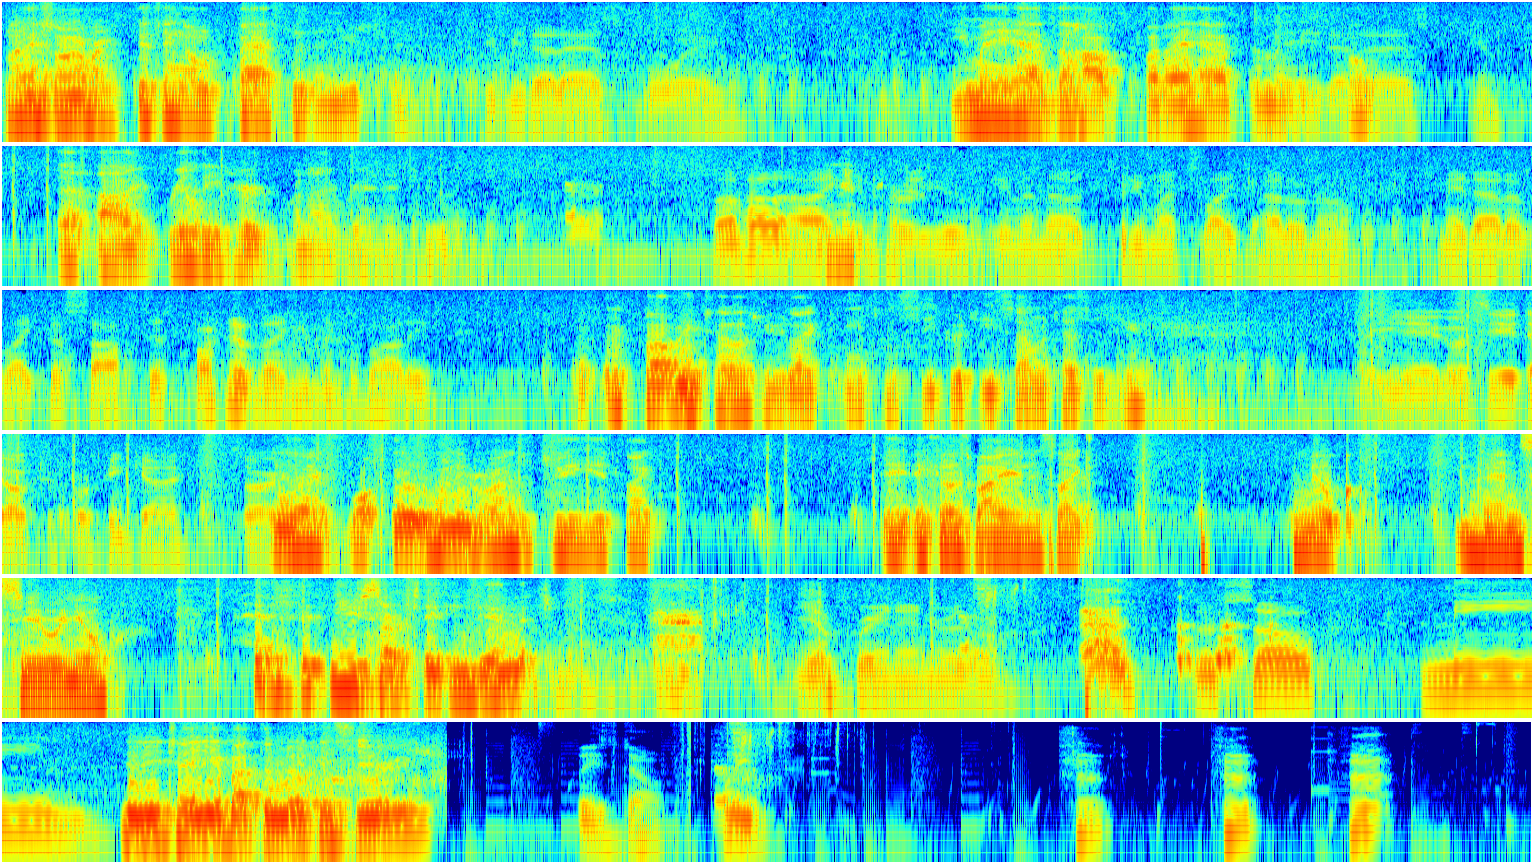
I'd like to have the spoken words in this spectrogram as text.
Nice armor. Good thing I'm faster than you, Stan. Give me that ass, boy. You may have the hops, but I have the Give legs. Oh, ass. Yeah. that eye really hurt when I ran into it. I love how the eye can hurt you, even though it's pretty much like, I don't know, made out of like the softest part of a human's body. It, it probably tells you like ancient secrets he saboteuses you. You need to go see a doctor for pink eye. Sorry. And like wa- it- when it runs into you, it's like it, it goes by and it's like milk, then cereal. you start taking damage. You have brain aneurysm. They're so mean. Did he tell you about the milk and cereal? Please don't. Please.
